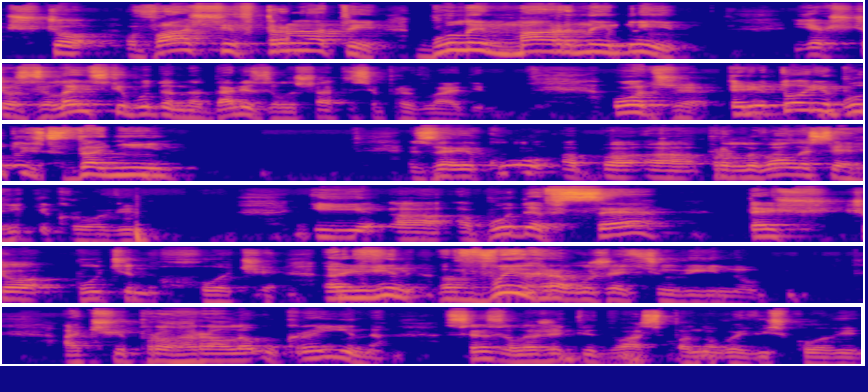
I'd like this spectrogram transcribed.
що ваші втрати були марними якщо Зеленський буде надалі залишатися при владі. Отже, території будуть здані, за яку проливалися ріки крові, і буде все те, що Путін хоче. Він виграв уже цю війну. А чи програла Україна? Все залежить від вас, панове військові.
